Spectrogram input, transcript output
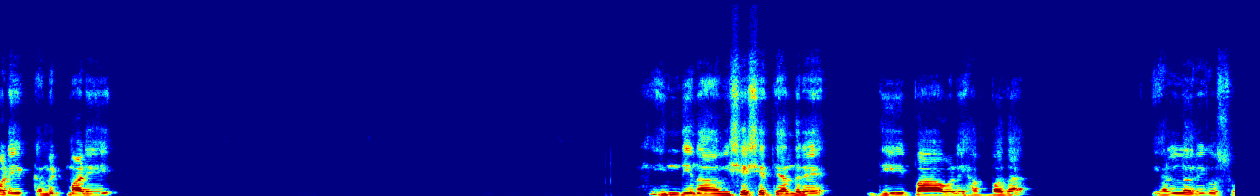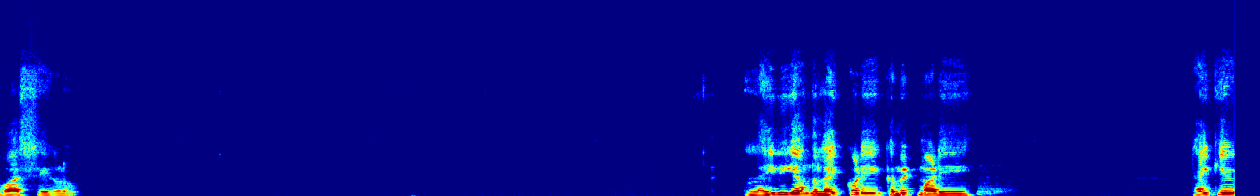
ಕೊಡಿ ಕಮಿಟ್ ಮಾಡಿ. ಇಂದಿನ ವಿಶೇಷತೆ ಅಂದರೆ ದೀಪಾವಳಿ ಹಬ್ಬದ ಎಲ್ಲರಿಗೂ ಶುಭಾಶಯಗಳು. ಲೈವಿಗೆ ಒಂದು ಲೈಕ್ ಕೊಡಿ, ಕಮೆಂಟ್ ಮಾಡಿ. Thank you.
